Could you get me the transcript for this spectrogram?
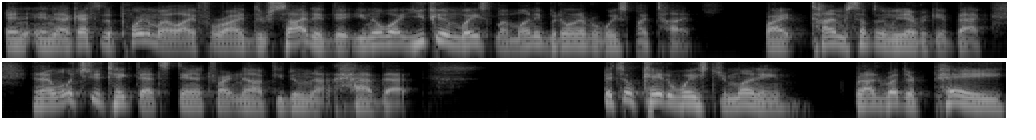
And and I got to the point in my life where I decided that you know what, you can waste my money, but don't ever waste my time. Right? Time is something we never get back. And I want you to take that stance right now if you do not have that. It's okay to waste your money, but I'd rather pay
